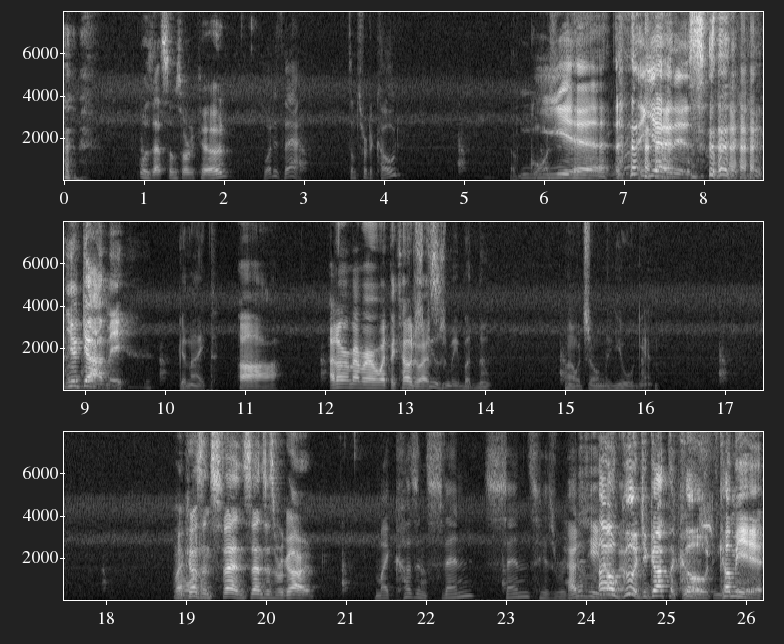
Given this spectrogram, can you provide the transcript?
Was that some sort of code? What is that? Some sort of code? Of course. Yeah. yeah, it is. you got me. Good night. Ah, I don't remember what the code was. Excuse me, but do. Now it's only you again. My cousin Sven sends his regard. My cousin Sven sends his regards. How does he oh, know Oh, that? good, you got the code. Come here.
